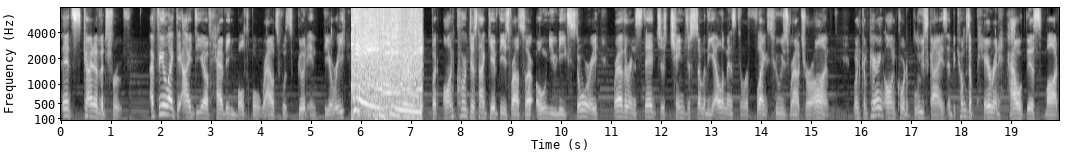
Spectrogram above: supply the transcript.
it's kind of the truth. I feel like the idea of having multiple routes was good in theory. But Encore does not give these routes their own unique story, rather instead just changes some of the elements to reflect whose route you're on. When comparing Encore to Blue Skies, it becomes apparent how this mod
